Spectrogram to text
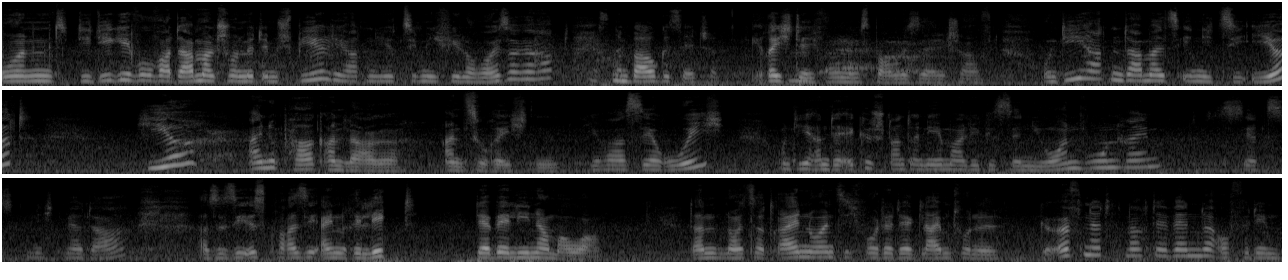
Und die DGWO war damals schon mit im Spiel. Die hatten hier ziemlich viele Häuser gehabt. Das ist eine Baugesellschaft. Richtig, Wohnungsbaugesellschaft. Und die hatten damals initiiert, hier eine Parkanlage anzurichten. Hier war es sehr ruhig und hier an der Ecke stand ein ehemaliges Seniorenwohnheim. Das ist jetzt nicht mehr da. Also sie ist quasi ein Relikt der Berliner Mauer. Dann 1993 wurde der Gleimtunnel geöffnet nach der Wende, auch für den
